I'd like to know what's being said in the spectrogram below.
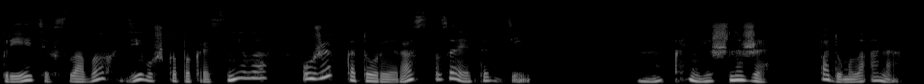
При этих словах девушка покраснела уже в который раз за этот день. «Ну, конечно же», — подумала она.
